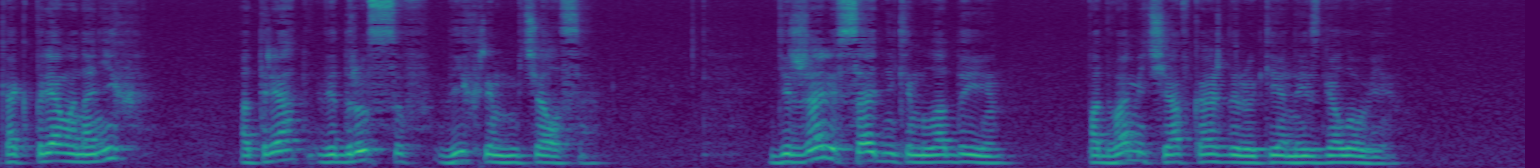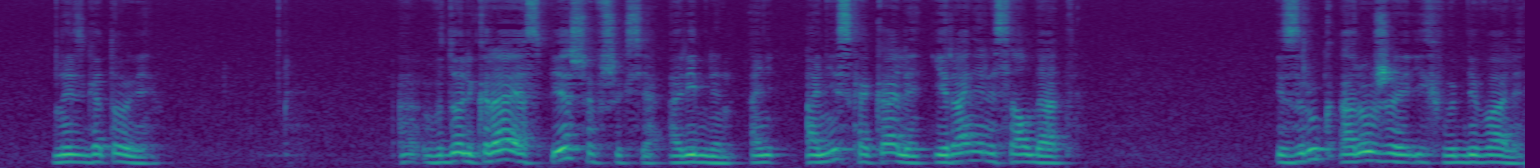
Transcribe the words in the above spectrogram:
как прямо на них Отряд ведруссов вихрем мчался. Держали всадники молодые, по два меча в каждой руке на изголовье. На изготовье. Вдоль края спешившихся римлян они, скакали и ранили солдат. Из рук оружие их выбивали.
